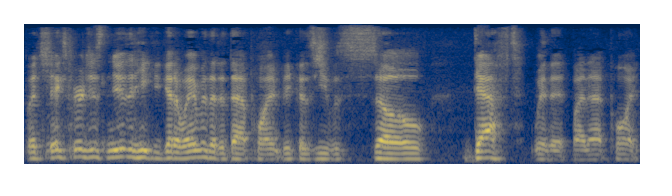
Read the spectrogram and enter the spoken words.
But Shakespeare just knew that he could get away with it at that point because he was so deft with it by that point.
